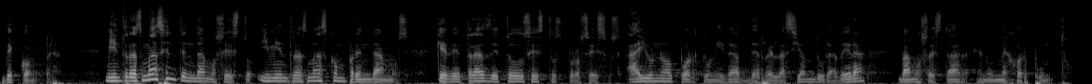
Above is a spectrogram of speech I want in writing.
de compra. Mientras más entendamos esto y mientras más comprendamos que detrás de todos estos procesos hay una oportunidad de relación duradera, vamos a estar en un mejor punto.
